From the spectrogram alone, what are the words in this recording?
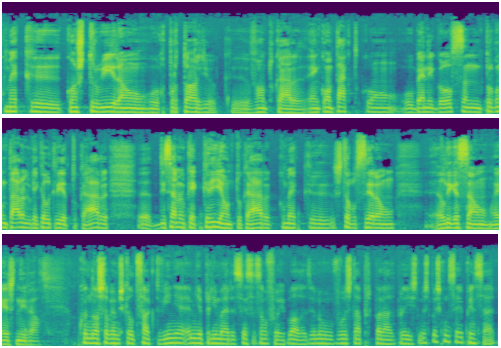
Como é que construíram o repertório que vão tocar em contacto com o Benny Golson? Perguntaram-lhe o que é que ele queria tocar? Eh, disseram-lhe o que é que queriam tocar? Como é que estabeleceram a ligação a este nível? Quando nós sabemos que ele de facto vinha, a minha primeira sensação foi: bolas, eu não vou estar preparado para isto. Mas depois comecei a pensar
